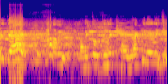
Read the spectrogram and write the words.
এই দেখ, আমি আমি তোর জন্য খেলনা কিনে এনেছি।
